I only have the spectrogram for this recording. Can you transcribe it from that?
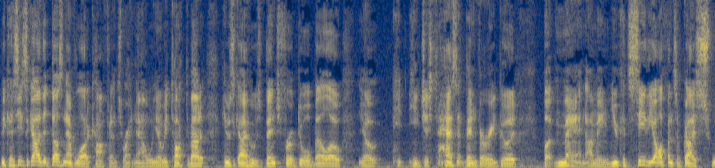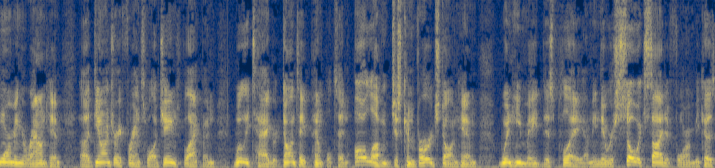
because he's a guy that doesn't have a lot of confidence right now. You know, we talked about it. He was a guy who was benched for Abdul Bello. You know, he, he just hasn't been very good. But man, I mean, you could see the offensive guys swarming around him. Uh, Deondre Francois, James Blackman, Willie Taggart, Dante Pimpleton, all of them just converged on him when he made this play. I mean, they were so excited for him because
